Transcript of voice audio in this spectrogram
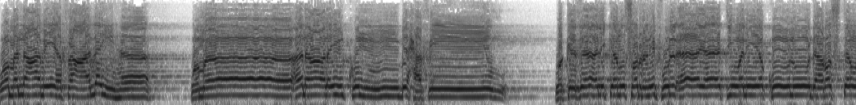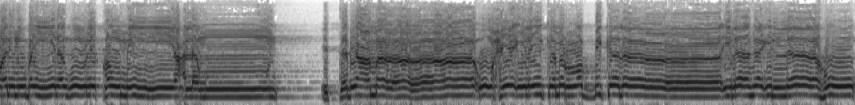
ومن عمي فعليها وما أنا عليكم بحفيظ وكذلك نصرف الآيات وليقولوا درست ولنبينه لقوم يعلمون اتبع ما أوحي إليك من ربك لا إله إلا هو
